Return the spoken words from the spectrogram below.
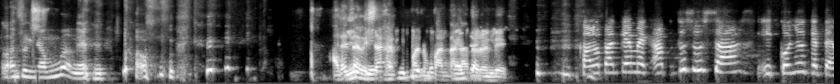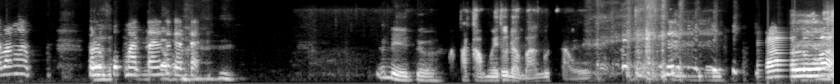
langsung nyambung ya. Tahu. Ada Iya, tak bisa iya, kan tapi pandang pandang dia- atau. Kalau pakai make up tuh susah, ikonnya ketek banget. Pelupuk mata itu ketek. Udah itu. Mata kamu itu udah bagus tahu. Keluar.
